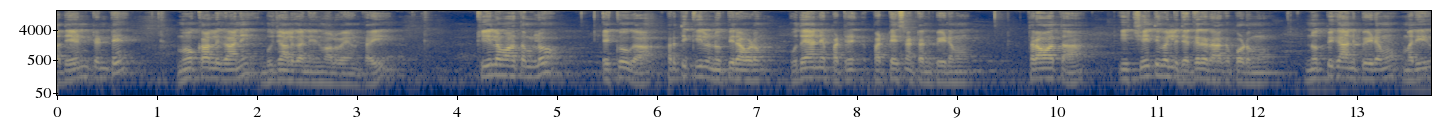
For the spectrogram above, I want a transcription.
అదేంటంటే మోకాళ్ళు కానీ భుజాలు కానీ ఇన్వాల్వ్ అయి ఉంటాయి. కీళ్ళ వాతంలో ఎక్కువగా ప్రతి కీలు నొప్పి రావడం ఉదయాన్నే పట్టే పట్టేసినట్టు అనిపించడము తర్వాత ఈ చేతి వెళ్ళి దగ్గర రాకపోవడము నొప్పిగా అనిపించడము మరియు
